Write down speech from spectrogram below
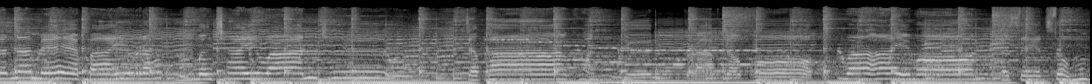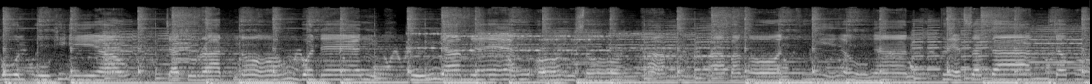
ไปเถอนะแม่ไปรักหนุ่มเมืองชัยหวานชื่อจะพาขวัญยืนกราบเจ้าพ่อไหว้วอนเกษตรสมบูรณ์ภูเขียวจตุรัสน้องบัวแดง ถึงยามแรงอ่อนสอนทำพาบางอ่อนเที่ยวงาน เทศกาลเจ้าพ่อ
